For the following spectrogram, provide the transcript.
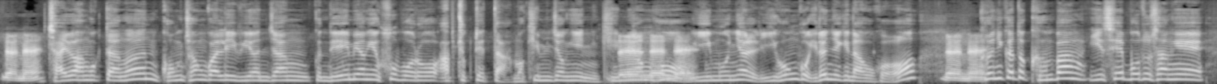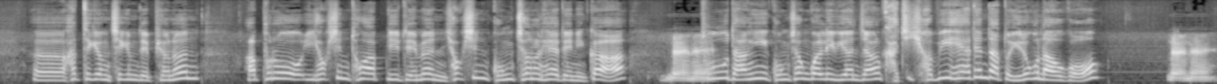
네네. 자유한국당은 공천관리위원장 그 4명의 후보로 압축됐다. 뭐 김정인, 김영호, 네, 네, 네. 이문열, 이홍구 이런 얘기 나오고 네네. 그러니까 또 금방 이 새 보도상의 어, 하태경 책임 대표는 앞으로 이 혁신 통합이 되면 혁신 공천을 해야 되니까 네네. 두 당이 공천관리위원장을 같이 협의해야 된다 또 이러고 나오고 네네.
